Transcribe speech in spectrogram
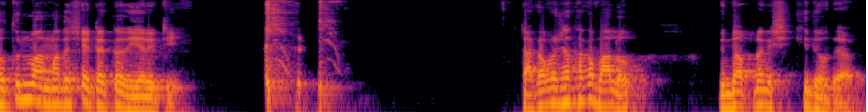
নতুন বাংলাদেশে এটা একটা রিয়ালিটি টাকা পয়সা থাকা ভালো, কিন্তু আপনাকে শিক্ষিত হতে হবে।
